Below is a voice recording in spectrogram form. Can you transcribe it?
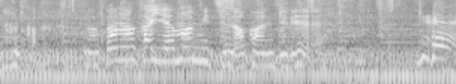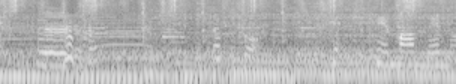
なんかなかなか山道な感じでね、うんちょっとせ狭めの。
